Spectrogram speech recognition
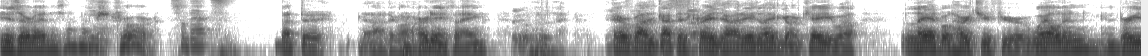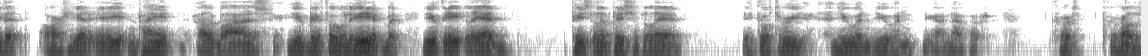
Is there lead in slime? Yeah. Sure. So that's but uh, not going to hurt anything. Everybody's got this crazy idea lead going to kill you. Well, lead will hurt you if you're welding and breathe it, or if you get it eating paint. Otherwise, you'd be a fool to eat it. But you could eat lead, piece, little piece of lead, it'd go through you, and you wouldn't, you wouldn't. You know, of course, because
